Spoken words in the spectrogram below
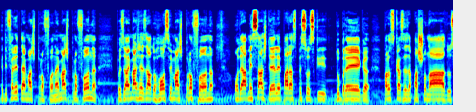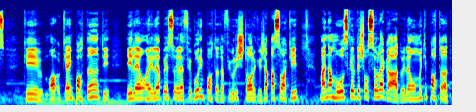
é diferente da imagem profana. A imagem profana, pois é, a imagem rezada do Rossi é uma imagem profana, onde a mensagem dela é para as pessoas que do brega, para os casais apaixonados, que, que é importante. Ele é, ele é uma pessoa, ele é figura importante, é uma figura histórica, já passou aqui, mas na música ele deixou o seu legado. Ele é um muito importante.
